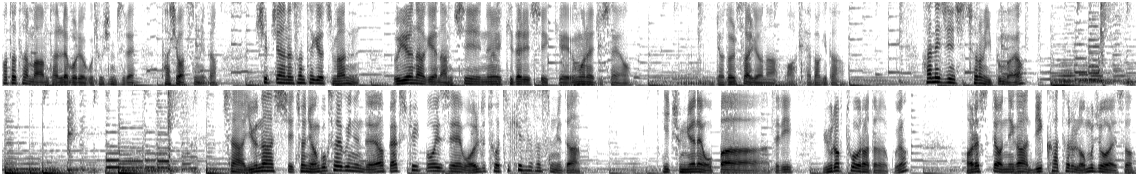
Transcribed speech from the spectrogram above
헛헛한 마음 달래보려고 조심스레 다시 왔습니다. 쉽지 않은 선택이었지만 의연하게 남친을 기다릴 수 있게 응원해주세요. 음, 8살 연하, 와 대박이다. 한혜진 씨처럼 이쁜가요? 자, 유나 씨, 전 영국 살고 있는데요. 백스트리트 보이즈의 월드 투어 티켓을 샀습니다. 이 중년의 오빠들이 유럽 투어를 하더라고요. 어렸을 때 언니가 닉 카터를 너무 좋아해서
